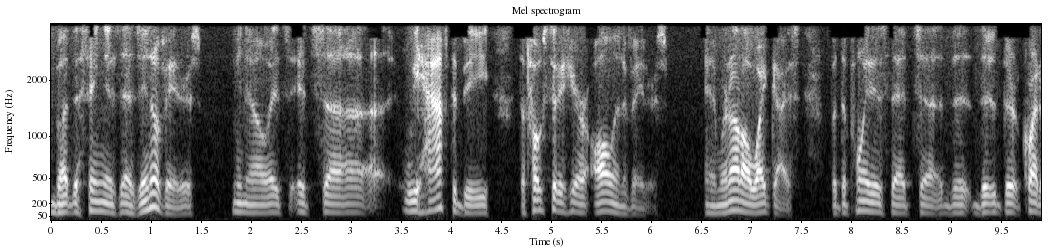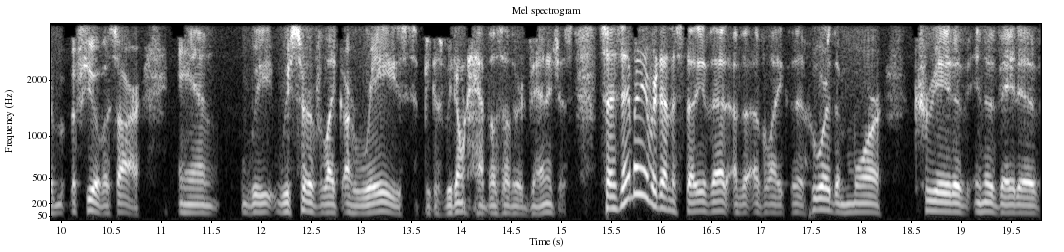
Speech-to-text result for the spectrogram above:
But the thing is, as innovators, you know, it's it's uh, we have to be the folks that are here are all innovators, and we're not all white guys. But the point is that uh, the, the there are quite a, a few of us are, and we we sort of like are raised because we don't have those other advantages. So has anybody ever done a study of that of, of like the, who are the more creative, innovative,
